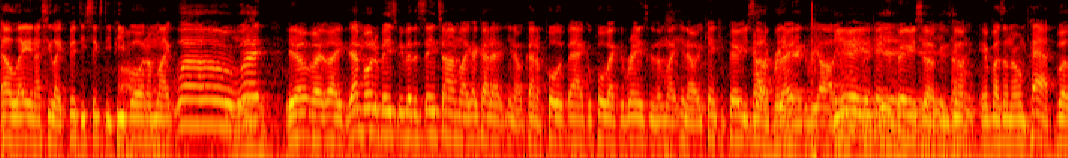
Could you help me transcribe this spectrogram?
L.A. and I see like 50, 60 people, Oh, and I'm man. like, whoa, Yeah. what? You know, but like that motivates me. But at the same time, like I gotta, you know, kind of pull it back and pull back the reins because I'm like, you know, you can't compare yourself. gotta bring right? back to reality Yeah, you can't Yeah, compare yeah, yourself yeah, because definitely. everybody's on their own path. But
